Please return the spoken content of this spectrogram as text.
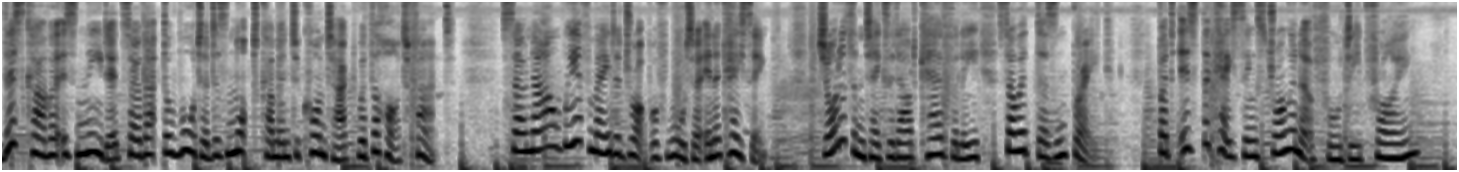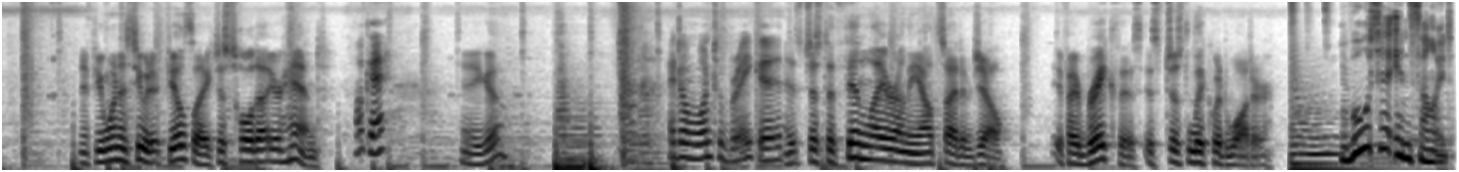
this cover is needed so that the water does not come into contact with the hot fat. So now we have made a drop of water in a casing. Jonathan takes it out carefully so it doesn't break. But is the casing strong enough for deep frying? And if you want to see what it feels like, just hold out your hand. Okay. There you go. I don't want to break it. It's just a thin layer on the outside of gel. If I break this, it's just liquid water. Water inside,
